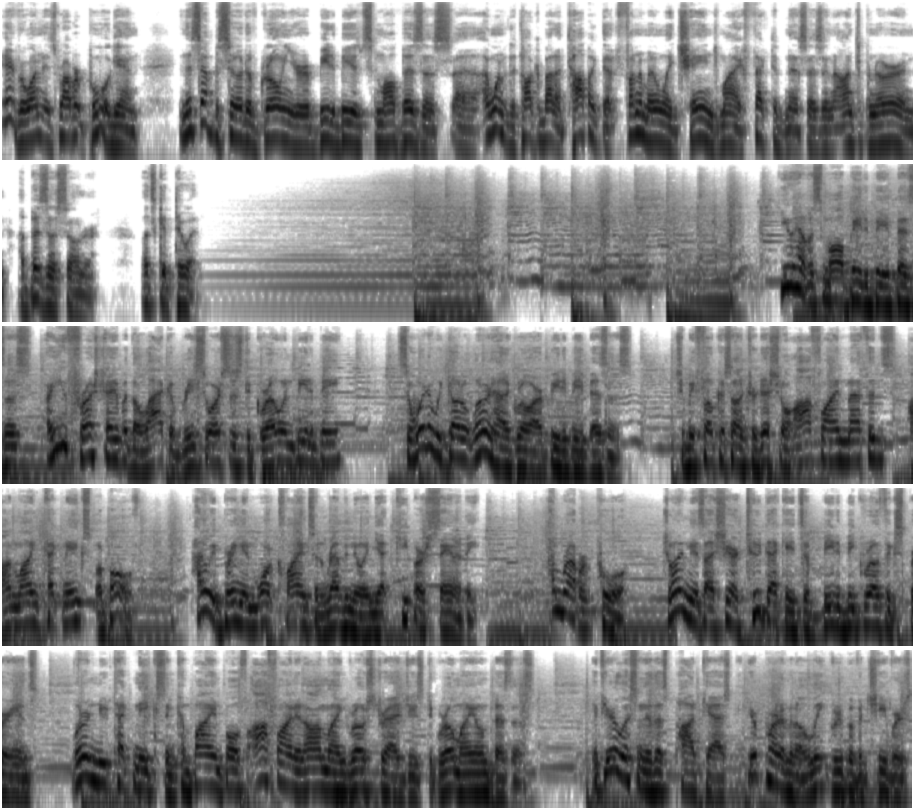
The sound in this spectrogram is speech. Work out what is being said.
Hey everyone, it's Robert Poole again. In this episode of Growing Your B2B Small Business, uh, I wanted to talk about a topic that fundamentally changed my effectiveness as an entrepreneur and a business owner. Let's get to it. You have a small B2B business. Are you frustrated with the lack of resources to grow in B2B? So where do we go to learn how to grow our B2B business? Should we focus on traditional offline methods, online techniques, or both? How do we bring in more clients and revenue and yet keep our sanity? I'm Robert Poole. Join me as I share two decades of B2B growth experience, learn new techniques, and combine both offline and online growth strategies to grow my own business. If you're listening to this podcast, you're part of an elite group of achievers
